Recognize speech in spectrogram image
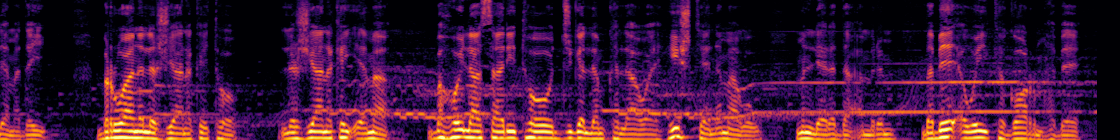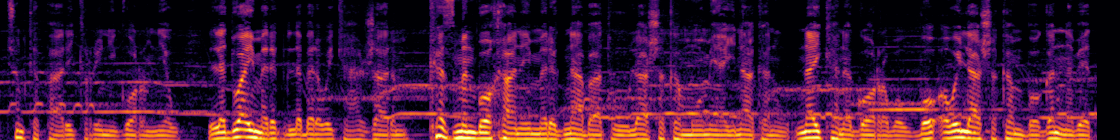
لێمەدەی بڕوانە لە ژیانەکەی تۆ لە ژیانەکەی ئێمە بەهۆی لاساری تۆ جگە لەم کەلاوە هیچ تێ نەماوە و من لێرەدا ئەمرم بەبێ ئەوەی کە گۆڕم هەبێ چونکە پارەی کڕینی گۆڕم نییە و لە دوای مەرگ لەبەرەوەی کە هەژارم کەس من بۆ خانەی مەرگ نابات و لاشەکەم مۆمیایی ناکەن و نایکەنە گۆڕەوە و بۆ ئەوەی لاشەکەم بۆگەن نەبێت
